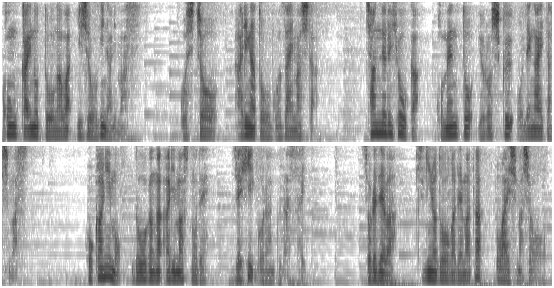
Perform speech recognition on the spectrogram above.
今回の動画は以上になります。ご視聴ありがとうございました。チャンネル評価、コメントよろしくお願いいたします。他にも動画がありますのでぜひご覧ください。それでは次の動画でまたお会いしましょう。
